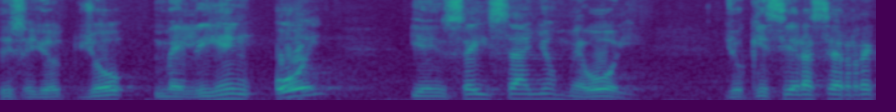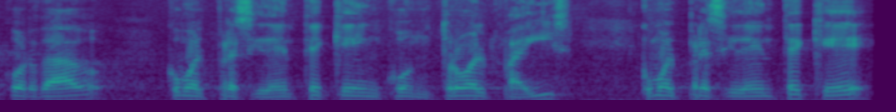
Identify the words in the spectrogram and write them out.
Dice, yo, yo me eligen hoy y en seis años me voy. Yo quisiera ser recordado como el presidente que encontró al país, como el presidente que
